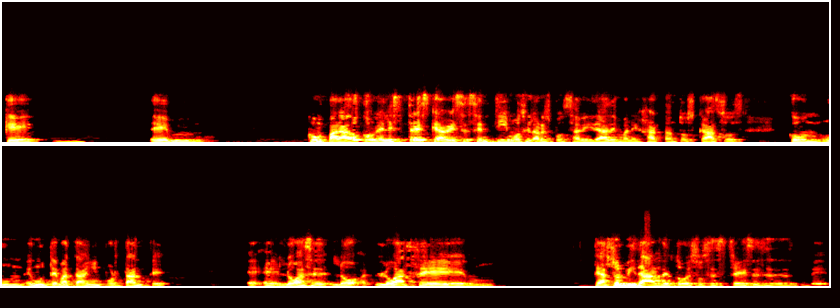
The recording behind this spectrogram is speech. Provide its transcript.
que, em, comparado con el estrés que a veces sentimos y la responsabilidad de manejar tantos casos con un, en un tema tan importante, eh, eh, lo hace, lo, lo, hace, te hace olvidar de todos esos estreses, de,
